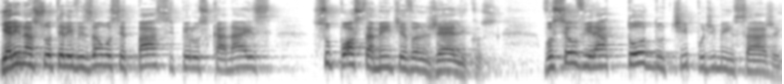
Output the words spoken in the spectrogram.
E ali na sua televisão você passe pelos canais supostamente evangélicos. Você ouvirá todo tipo de mensagem.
